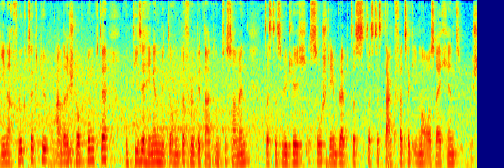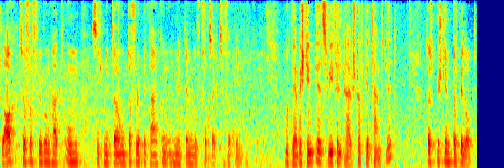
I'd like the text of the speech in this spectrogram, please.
je nach Flugzeugtyp andere Stopppunkte und diese hängen mit der Unterflurbedankung zusammen, dass das wirklich so stehen bleibt, dass, dass das Tankfahrzeug immer ausreichend Schlauch zur Verfügung hat, um sich mit der Unterflurbedankung und mit dem Luftfahrzeug zu verbinden. Und wer bestimmt jetzt, wie viel Treibstoff getankt wird? Das bestimmt der Pilot.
